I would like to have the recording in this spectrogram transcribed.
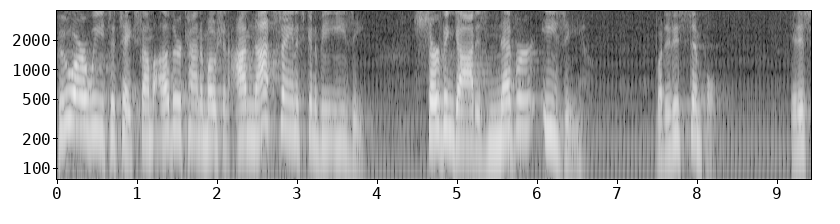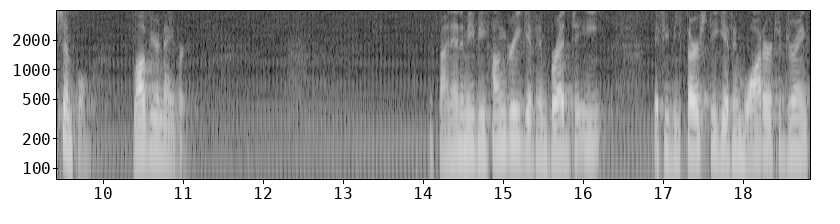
Who are we to take some other kind of motion? I'm not saying it's going to be easy. Serving God is never easy, but it is simple. It is simple. Love your neighbor. If thine enemy be hungry, give him bread to eat. If he be thirsty, give him water to drink,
